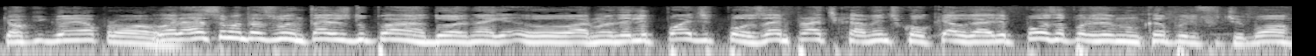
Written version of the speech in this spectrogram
que é o que ganha a prova. Agora, essa é uma das vantagens do planador, né? O Armando, ele pode pousar em praticamente qualquer lugar. Ele pousa, por exemplo, num campo de futebol.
